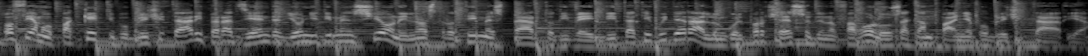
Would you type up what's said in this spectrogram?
Offriamo pacchetti pubblicitari per aziende di ogni dimensione. Il nostro team esperto di vendita ti guiderà lungo il processo di una favolosa campagna pubblicitaria.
